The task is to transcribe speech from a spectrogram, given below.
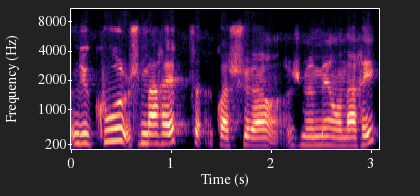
du coup, je m'arrête, quoi, je, je me mets en arrêt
